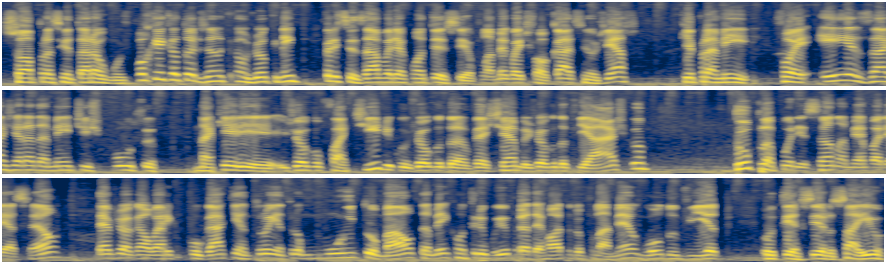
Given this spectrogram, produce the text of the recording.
só para citar alguns. Por que, que eu estou dizendo que é um jogo que nem precisava de acontecer? O Flamengo vai desfalcar sem o Gerson, que para mim foi exageradamente expulso naquele jogo fatídico, jogo do vexame, jogo do fiasco. Dupla punição na minha avaliação. Deve jogar o Eric Pulgar, que entrou e entrou muito mal, também contribuiu para a derrota do Flamengo. Gol do Vieto, o terceiro, saiu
